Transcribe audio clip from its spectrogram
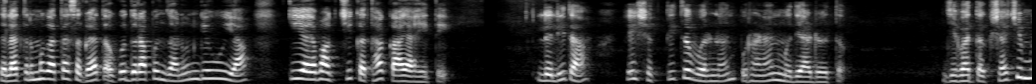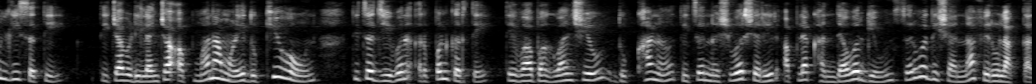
चला तर मग आता सगळ्यात अगोदर आपण जाणून घेऊया की यामागची कथा काय आहे ते. ललिता हे शक्तीचं वर्णन पुराणांमध्ये आढळतं. जेव्हा दक्षाची मुलगी सती तिच्या वडिलांच्या अपमानामुळे दुःखी होऊन तिचं जीवन अर्पण करते तेव्हा भगवान शिव दुःखानं तिचं नश्वर शरीर आपल्या खांद्यावर घेऊन सर्व दिशांना फिरू लागतात.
